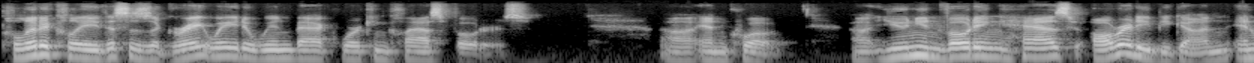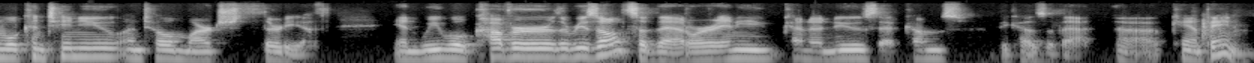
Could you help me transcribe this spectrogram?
Politically, this is a great way to win back working class voters. Uh, end quote. Uh, union voting has already begun and will continue until March 30th. And we will cover the results of that or any kind of news that comes because of that uh, campaign.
